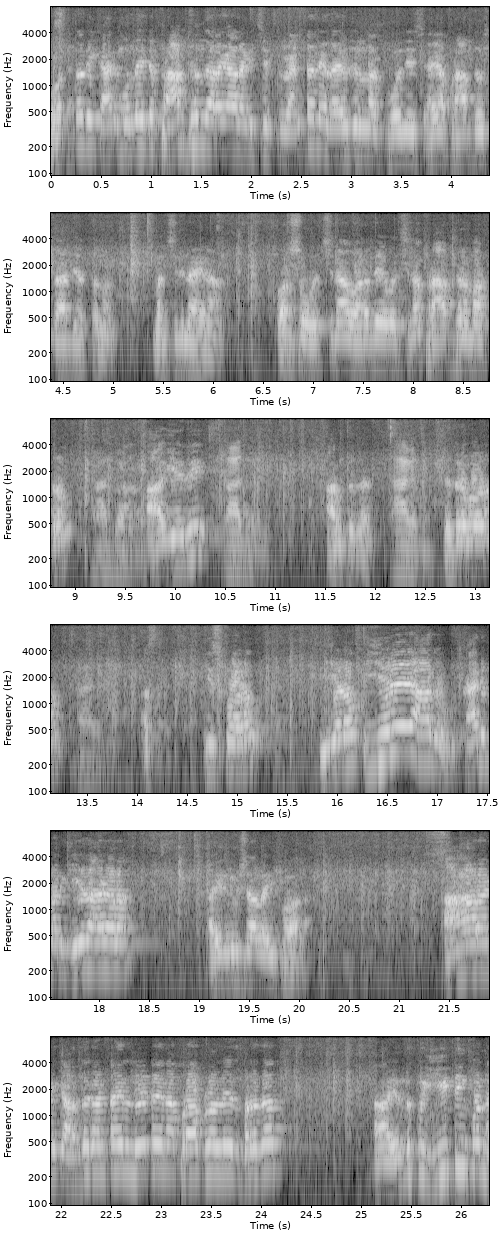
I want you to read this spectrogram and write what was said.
వస్తుంది కానీ ముందైతే ప్రార్థన జరగాలని చెప్పి వెంటనే రైతులు నాకు ఫోన్ చేసి అయ్యా ప్రార్థన స్టార్ట్ చేస్తున్నాను. మంచిది నాయన. వర్షం వచ్చినా వరదే వచ్చినా ప్రార్థన మాత్రం ఆగదు కాదు. ఆగుతుందా? నిద్రపోవడం? తీసుకోవడం? ఇయ్యడం ఇయ్యే ఆగవు. కానీ మనకి ఏది ఆగాల? ఐదు నిమిషాలు అయిపోవాలి? ఆహారానికి అర్ధ గంట అయినా లేట్ అయినా ప్రాబ్లం లేదు బ్రదర్ ఎందుకు ఈటింగ్ కొన్న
